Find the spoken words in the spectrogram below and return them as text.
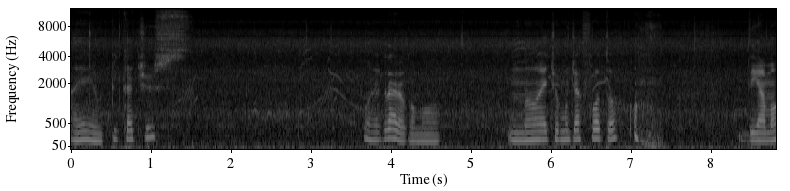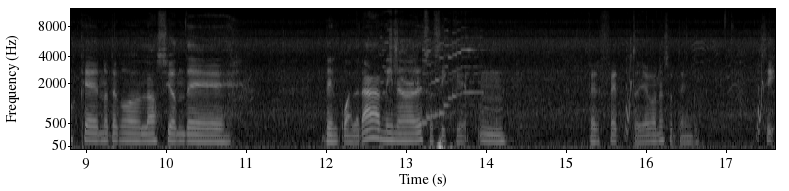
Ahí hay un Pikachu. Bueno, claro, como no he hecho muchas fotos, digamos que no tengo la opción de, de encuadrar ni nada de eso, así que... Mm, perfecto, ya con eso tengo. Sí.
